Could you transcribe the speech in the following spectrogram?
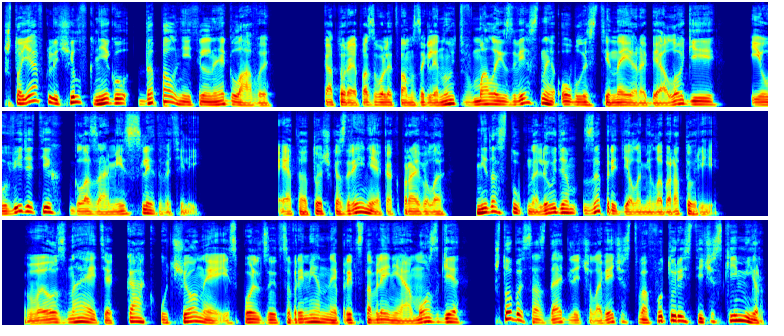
что я включил в книгу дополнительные главы, которая позволит вам заглянуть в малоизвестные области нейробиологии и увидеть их глазами исследователей. Эта точка зрения, как правило, недоступна людям за пределами лаборатории. Вы узнаете, как ученые используют современные представления о мозге, чтобы создать для человечества футуристический мир,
